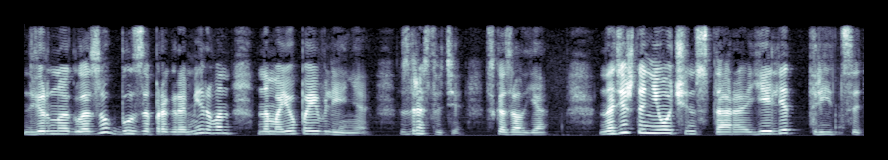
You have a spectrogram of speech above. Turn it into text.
дверной глазок был запрограммирован на мое появление. Здравствуйте сказал я. Надежда не очень старая ей лет тридцать.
